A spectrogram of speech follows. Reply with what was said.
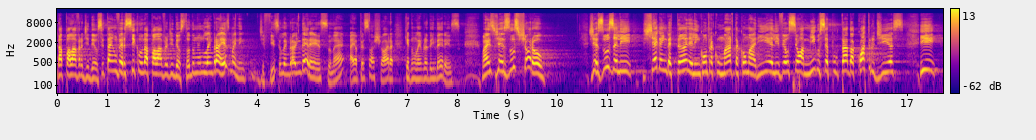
da palavra de Deus, cita aí um versículo da palavra de Deus. Todo mundo lembra esse, mas difícil lembrar o endereço, né? Aí a pessoa chora que não lembra do endereço. Mas Jesus chorou. Jesus ele chega em Betânia, ele encontra com Marta, com Maria, ele vê o seu amigo sepultado há quatro dias e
